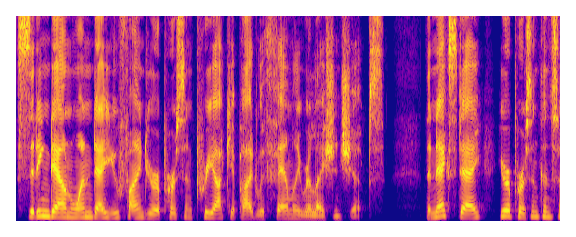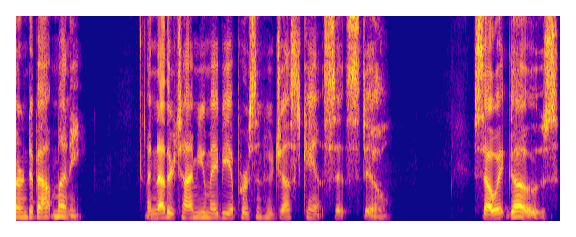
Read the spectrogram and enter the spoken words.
Sitting down one day, you find you're a person preoccupied with family relationships. The next day, you're a person concerned about money. Another time, you may be a person who just can't sit still. So it goes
